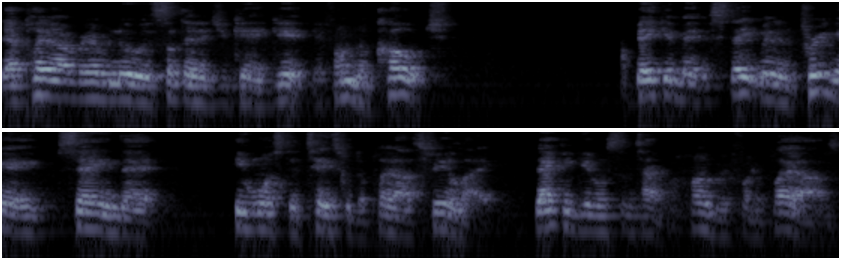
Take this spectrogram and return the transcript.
That playoff revenue is something that you can't get. If I'm the coach, Bacon made a statement in the pregame saying that he wants to taste what the playoffs feel like. That could give him some type of hunger for the playoffs.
